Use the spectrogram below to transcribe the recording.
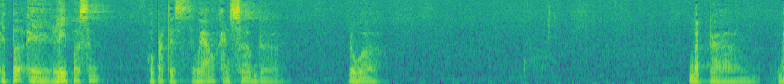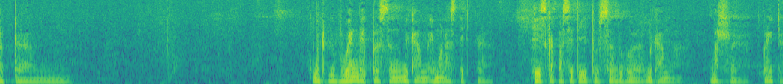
a, per, a lay person who practices well can serve the, the world. But um, but um, but when that person become a monastic, uh, his capacity to serve the world become much uh, greater.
